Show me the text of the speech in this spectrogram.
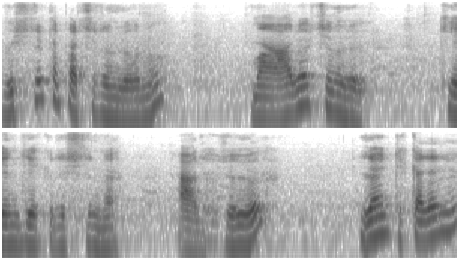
విస్తృతపరచడంలోనూ మా ఆలోచనలు కేంద్రీకరిస్తున్న ఆ రోజుల్లో ఇలాంటి కళలు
